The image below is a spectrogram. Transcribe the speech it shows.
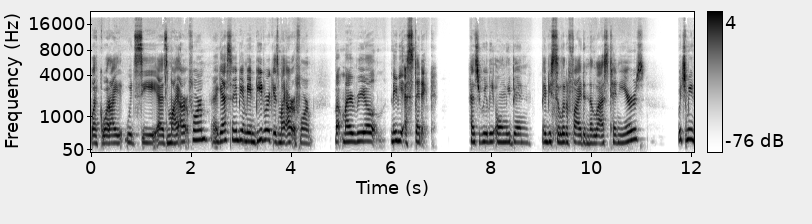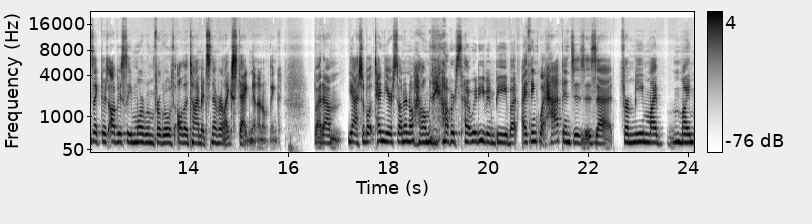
like what I would see as my art form, I guess maybe. I mean, beadwork is my art form, but my real maybe aesthetic has really only been maybe solidified in the last 10 years, which means like there's obviously more room for growth all the time. It's never like stagnant, I don't think. But um yeah, so about 10 years, so I don't know how many hours that would even be, but I think what happens is is that for me my my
